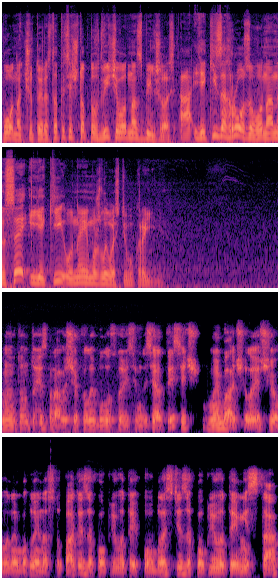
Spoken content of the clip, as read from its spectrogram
понад 400 тисяч, тобто вдвічі вона збільшилась. А які загрози вона несе, і які у неї можливості в Україні? Ну в тому то і справа, що коли було 180 тисяч, ми бачили, що вони могли наступати, захоплювати області, захоплювати міста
